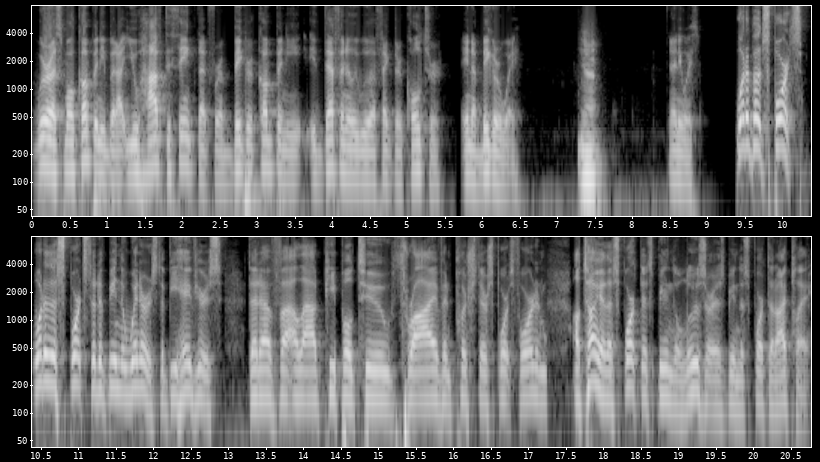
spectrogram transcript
we're a small company, but you have to think that for a bigger company, it definitely will affect their culture in a bigger way. Yeah. Anyways. What about sports? What are the sports that have been the winners, the behaviors that have uh, allowed people to thrive and push their sports forward? And I'll tell you, the sport that's been the loser has been the sport that I play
